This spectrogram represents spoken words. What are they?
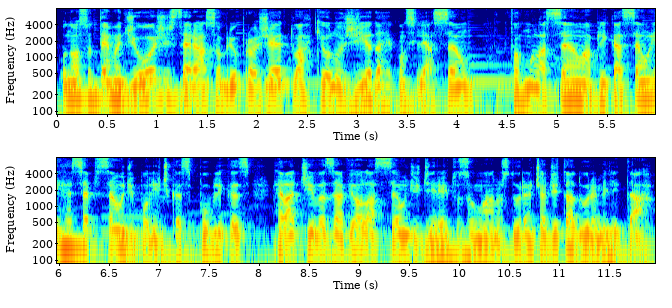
O nosso tema de hoje será sobre o projeto Arqueologia da Reconciliação, formulação, aplicação e recepção de políticas públicas relativas à violação de direitos humanos durante a ditadura militar.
